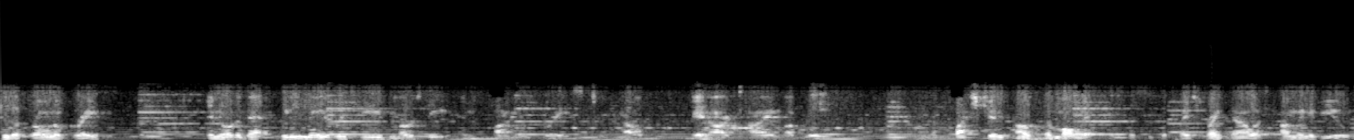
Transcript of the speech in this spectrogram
to the throne of grace in order that we may receive mercy and find grace to help in our time of need. And the question of the moment in the secret place right now is how many of you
